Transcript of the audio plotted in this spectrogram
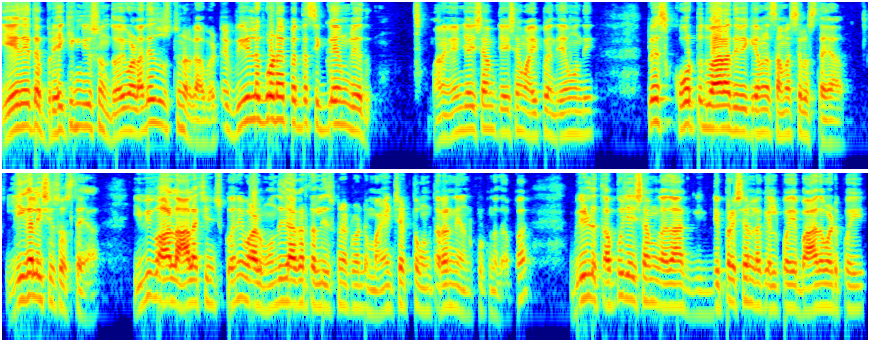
ఏదైతే బ్రేకింగ్ న్యూస్ ఉందో ఇవాళ అదే చూస్తున్నారు కాబట్టి వీళ్ళకి కూడా పెద్ద సిగ్గు ఏం లేదు. మనం ఏం చేశాం? చేశాం అయిపోయింది. ఏముంది? ప్లస్ కోర్టు ద్వారా దీనికి ఏమైనా సమస్యలు వస్తాయా? లీగల్ ఇష్యూస్ వస్తాయా? ఇవి వాళ్ళు ఆలోచించుకొని వాళ్ళు ముందు జాగ్రత్తలు తీసుకునేటువంటి మైండ్ సెట్తో ఉంటారని నేను అనుకుంటున్నా తప్ప వీళ్ళు తప్పు చేశాం కదా డిప్రెషన్లోకి వెళ్ళిపోయి బాధపడిపోయి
